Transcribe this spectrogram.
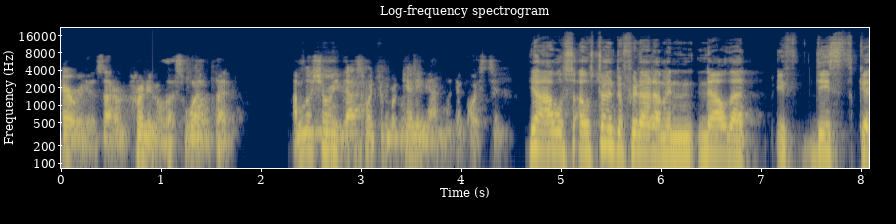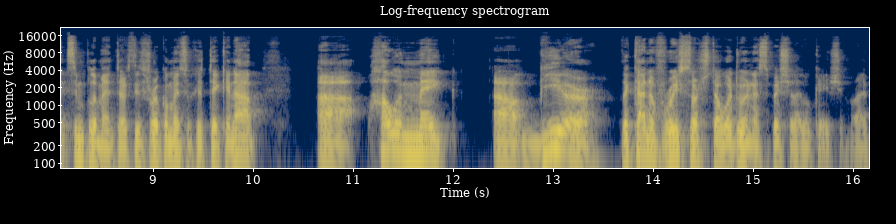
areas that are critical as well. But I'm not sure if that's what you were getting at with the question. Yeah, I was I was trying to figure out. I mean, now that if this gets implemented, this recommendation gets taken up, uh, how we make uh, gear the kind of research that we're doing in special education, right?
